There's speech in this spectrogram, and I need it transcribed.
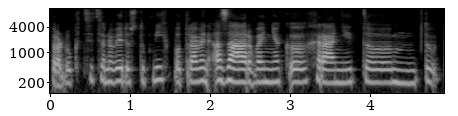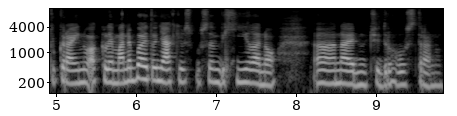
produkci cenově dostupných potravin a zároveň jak eh, chránit ehm, tu, tu krajinu a klima, nebo je to nějakým způsobem vychýleno eh, na jednu či druhou stranu?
